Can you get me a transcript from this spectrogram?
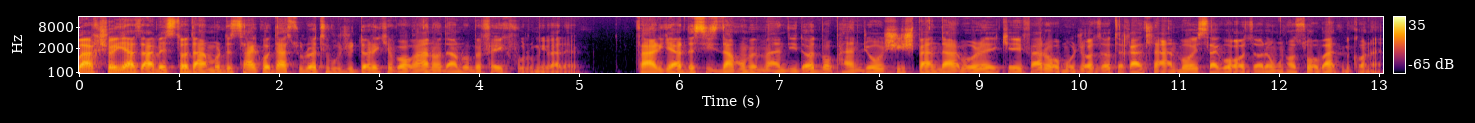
بخشهایی از اوستا در مورد سگا دستوراتی وجود داره که واقعا آدم رو به فکر فرو می‌بره. فرگرد سیزدهم وندیداد با 56 بند درباره کیفر و مجازات قتل انواع سگ و آزار اونها صحبت می‌کنه.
